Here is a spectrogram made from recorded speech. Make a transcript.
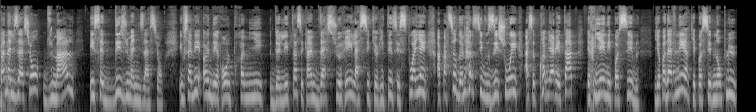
banalisation du mal et cette déshumanisation. Et vous savez, un des rôles premiers de l'État, c'est quand même d'assurer la sécurité de ses citoyens. À partir de là, si vous échouez à cette première étape, rien n'est possible. Il n'y a pas d'avenir qui est possible non plus.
